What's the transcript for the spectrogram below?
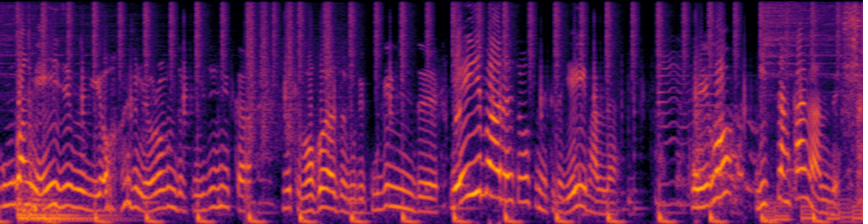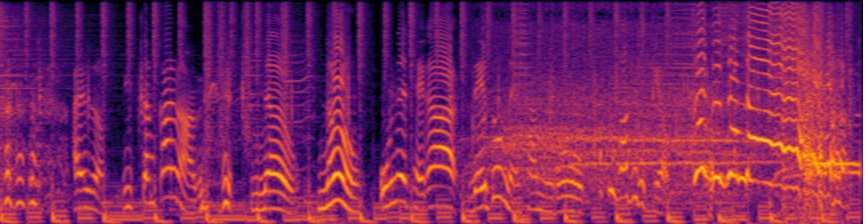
동방 예의지국이어가지고 여러분들 보시니까 이렇게 먹어야죠 우리 고객님들. 예의 바를 해줬으니까 예의 발라요 그리고 밑장 깔면 안 돼. 알죠? 밑장 깔면 안 돼. No, no. 오늘 제가 내돈내산으로 커피 사드릴게요. 죄송합니다!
